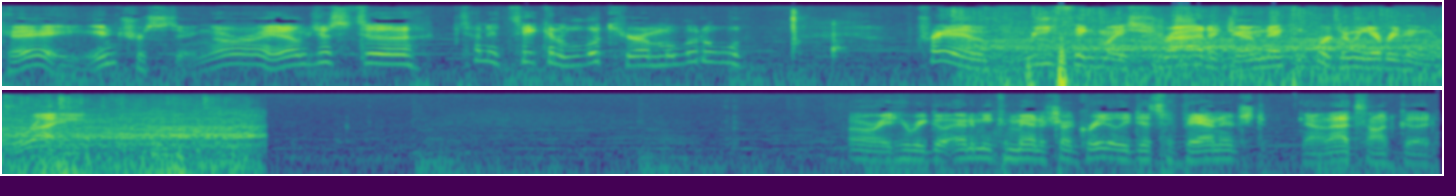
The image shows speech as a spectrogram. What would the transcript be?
Okay, interesting. Alright, I'm just uh, kind of taking a look here. I'm a little trying to rethink my strategy. I mean, I think we're doing everything right. Alright, here we go. Enemy commanders are greatly disadvantaged. Now, that's not good.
